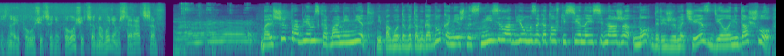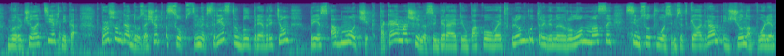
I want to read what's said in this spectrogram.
Не знаю, получится, не получится, но будем стараться. Больших проблем с кормами нет. Непогода в этом году, конечно, снизила объемы заготовки сена и сенажа, но до режима ЧС дело не дошло. Выручила техника. В прошлом году за счет собственных средств был приобретен пресс-обмотчик. Такая машина собирает и упаковывает в пленку травяной рулон массой 780 килограмм еще на поле.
